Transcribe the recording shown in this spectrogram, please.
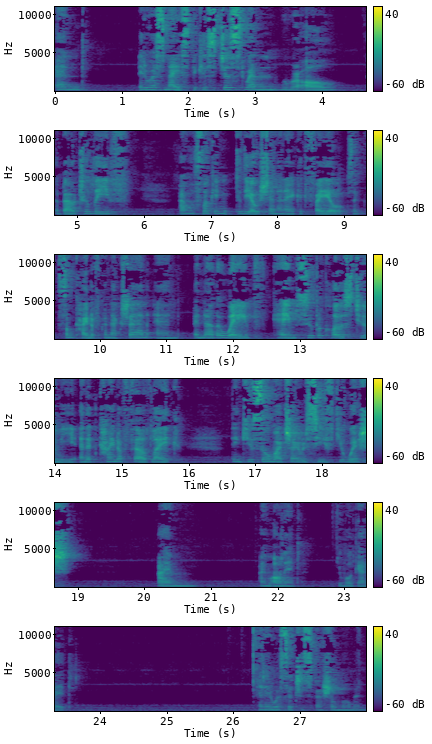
And it was nice because just when we were all about to leave I was looking to the ocean and I could feel some, kind of connection and another wave came super close to me and it kind of felt like thank you so much I received your wish. I'm I'm on it. You will get it. And it was such a special moment.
